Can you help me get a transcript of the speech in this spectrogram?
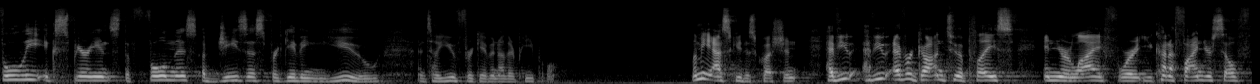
fully experience the fullness of Jesus forgiving you until you've forgiven other people. Let me ask you this question. Have you, have you ever gotten to a place in your life where you kind of find yourself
